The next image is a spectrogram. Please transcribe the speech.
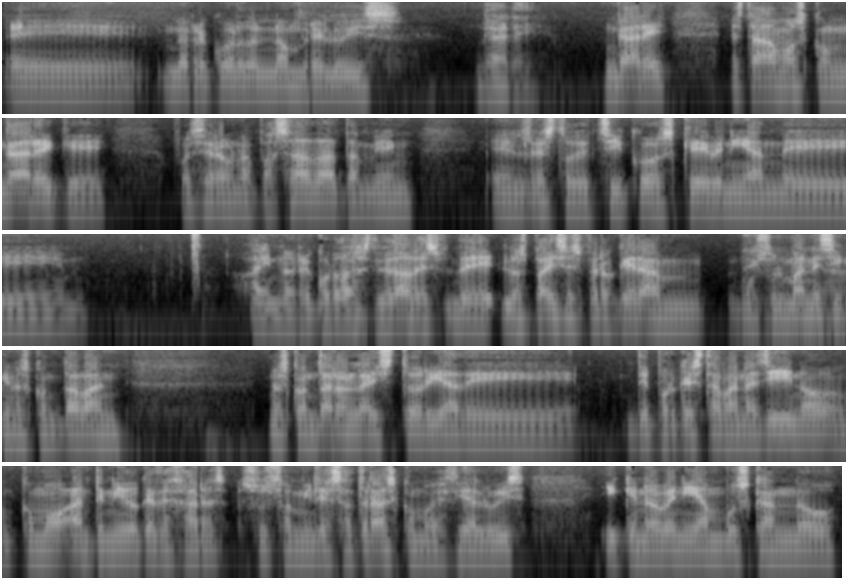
eh, no recuerdo el nombre, Luis. Gare. Gare. Estábamos con Gare, que pues era una pasada. También el resto de chicos que venían de... Ay, no recuerdo las ciudades, de los países, pero que eran de musulmanes Guinea. y que nos contaban nos contaron la historia de, de por qué estaban allí, ¿no? Cómo han tenido que dejar sus familias atrás, como decía Luis, y que no venían buscando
